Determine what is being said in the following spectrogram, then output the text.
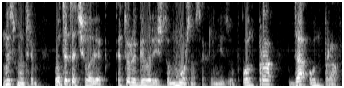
Мы смотрим, вот этот человек, который говорит, что можно сохранить зуб, он прав? Да, он прав.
